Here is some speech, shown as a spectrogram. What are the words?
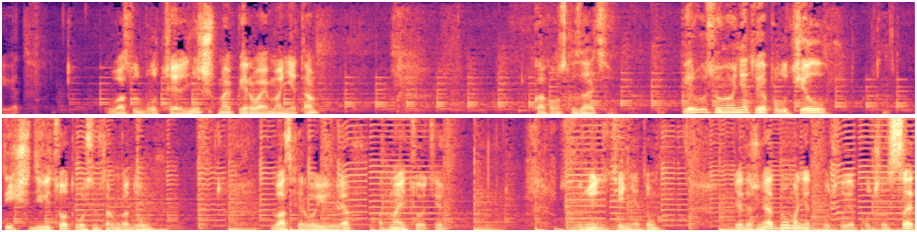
привет! У вас тут был челлендж, моя первая монета. Как вам сказать? Первую свою монету я получил в 1982 году, 21 июля, от моей тети. У нее детей нету. Я даже не одну монету получил, я получил сет.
